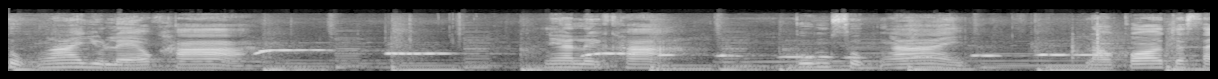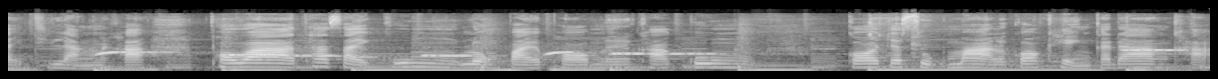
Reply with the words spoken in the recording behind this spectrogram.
สุกง่ายอยู่แล้วค่ะ เนี่ยเลยค่ะ กุ้งสุกง่ายเราก็จะใส่ทีหลังนะคะ เพราะว่าถ้าใส่กุ้งลงไปพร้อมเลยนะคะ กุ้งก็จะสุกมากแล้วก็แข็งกระด้างค่ะ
